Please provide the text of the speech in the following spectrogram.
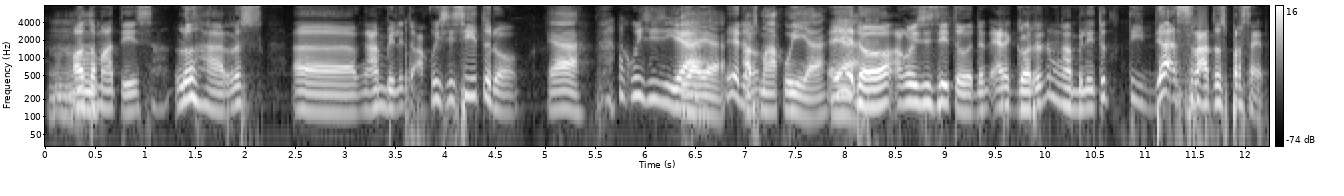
kan? Otomatis lu harus eh, ngambil itu akuisisi itu dong. Ya. Akuisisi Iya, ya. ya. Iya Harus dong. mengakui ya. Iya dong, akuisisi itu dan Eric Gordon mengambil itu tidak 100%.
